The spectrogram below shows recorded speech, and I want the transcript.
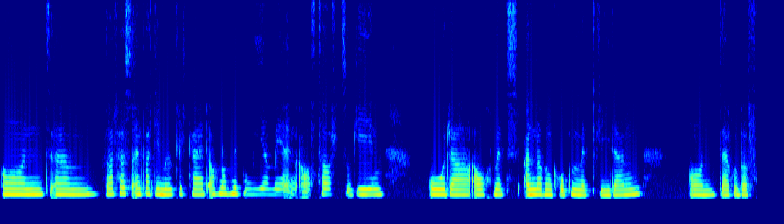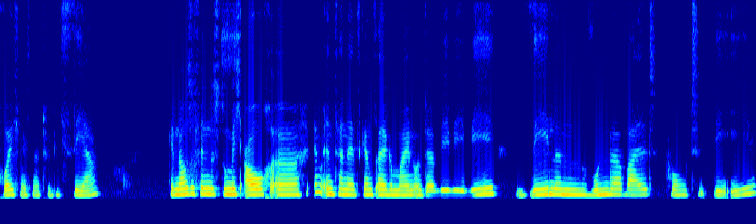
Und ähm, dort hast du einfach die Möglichkeit, auch noch mit mir mehr in Austausch zu gehen oder auch mit anderen Gruppenmitgliedern. Und darüber freue ich mich natürlich sehr. Genauso findest du mich auch äh, im Internet ganz allgemein unter www.seelenwunderwald.de.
